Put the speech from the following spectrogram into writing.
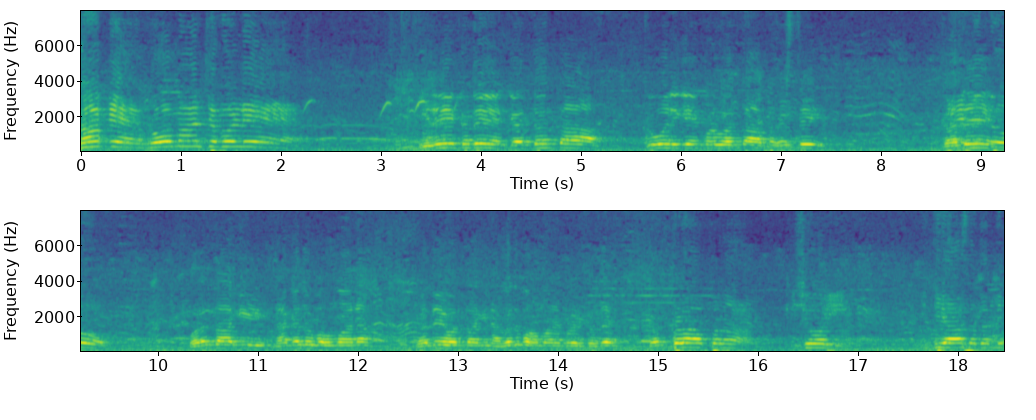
ನೋಡಿ ರೋಮಾಂಚಗೊಳ್ಳಿ. ಇದೇ ಕದೆ ಗೆದ್ದಂತ ಕುವರಿಗೆ ಕೊಡುವಂತ ಪ್ರಶಸ್ತಿ. ಕದೆ ಹೊರತಾಗಿ ನಗದು ಬಹುಮಾನ. ಗದೆ ಹೊರತಾಗಿ ನಗದು ಬಹುಮಾನ ಕೂಡ ಇರ್ತದೆ ದೊಡ್ಡಬಳ್ಳಾಪುರ ಕಿಶೋರಿ ಇತಿಹಾಸದಲ್ಲಿ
